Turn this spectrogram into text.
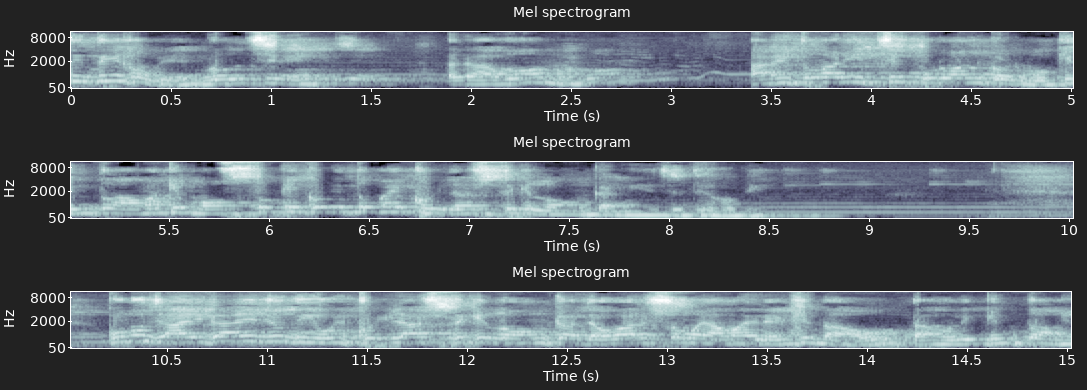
দিতেই হবে। বলছে, রাবণ, আমি তোমার ইচ্ছে পূরণ করব, কিন্তু আমাকে মস্তকে করে তোমায় কৈলাস থেকে লঙ্কা নিয়ে যেতে হবে। কোন জায়গায় যদি ওই কৈলাস থেকে লঙ্কা যাওয়ার সময় আমায় রেখে দাও, তাহলে কিন্তু আমি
